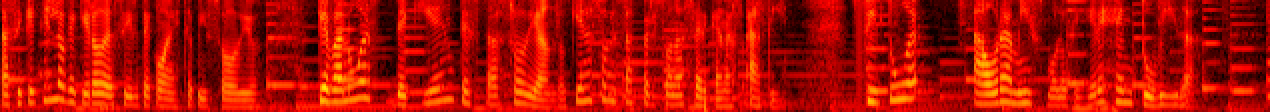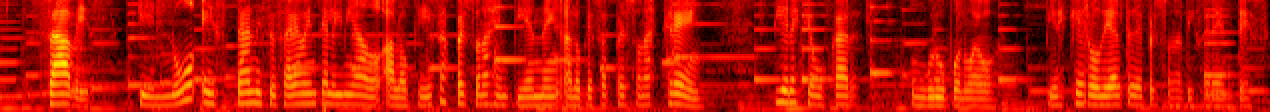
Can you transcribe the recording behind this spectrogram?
Así que, ¿qué es lo que quiero decirte con este episodio? Que evalúes de quién te estás rodeando, quiénes son esas personas cercanas a ti. Si tú ahora mismo lo que quieres en tu vida, sabes que no está necesariamente alineado a lo que esas personas entienden, a lo que esas personas creen, tienes que buscar un grupo nuevo, Tienes que rodearte de personas diferentes.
